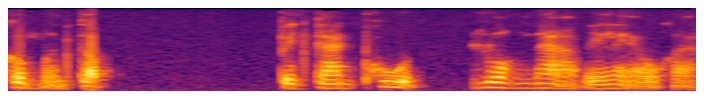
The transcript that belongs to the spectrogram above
ก็เหมือนกับเป็นการพูดล่วงหน้าไว้แล้วค่ะ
